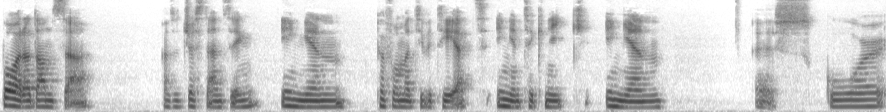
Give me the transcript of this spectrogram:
bara dansa. Alltså just dancing. Ingen performativitet, ingen teknik, ingen eh, score,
